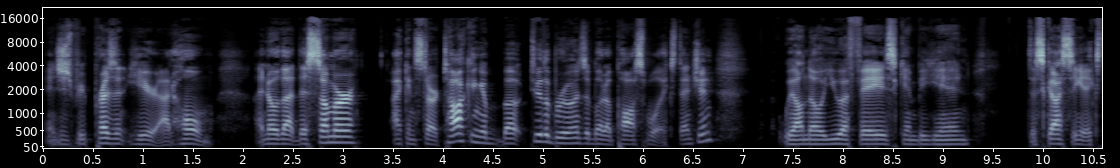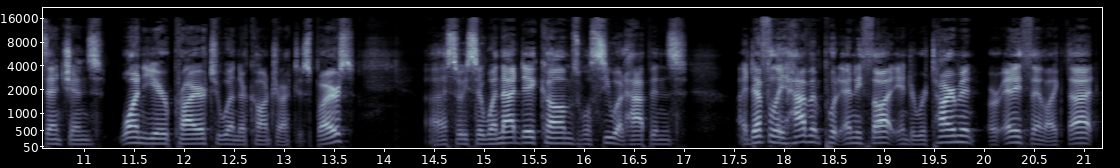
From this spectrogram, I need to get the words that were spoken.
and just be present here at home. I know that this summer I can start talking about to the Bruins about a possible extension. We all know UFAs can begin discussing extensions one year prior to when their contract expires. Uh, so he said, when that day comes, we'll see what happens. I definitely haven't put any thought into retirement or anything like that.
